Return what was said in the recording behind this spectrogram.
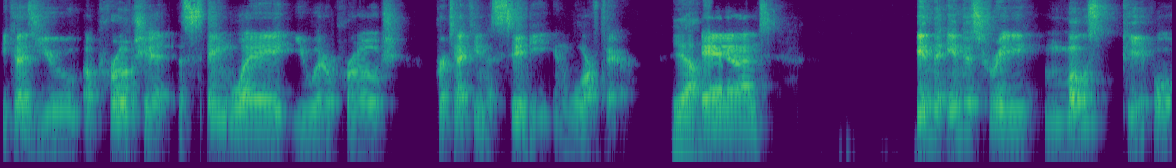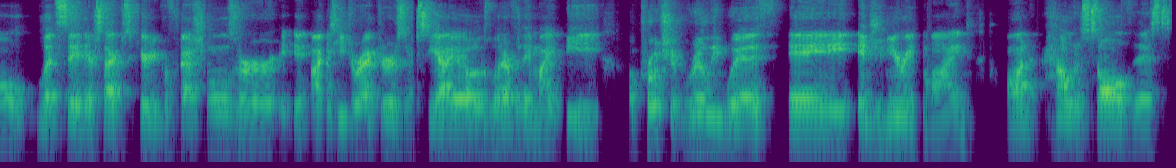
because you approach it the same way you would approach protecting a city in warfare. Yeah. And in the industry, most people, let's say they're cybersecurity professionals or IT directors or CIOs, whatever they might be, approach it really with a engineering mind on how to solve this.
